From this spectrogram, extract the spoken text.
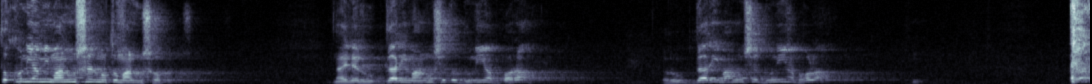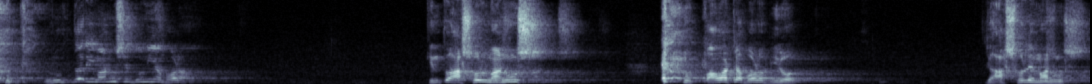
তখনই আমি মানুষের মতো মানুষ হব। নাইলে রূপদারি মানুষে তো দুনিয়া ভরা। রূপদারি মানুষে দুনিয়া ভরা। রূপদারি মানুষে দুনিয়া ভরা। কিন্তু আসল মানুষ পাওয়াটা বড় বিরল। যে আসলে মানুষ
